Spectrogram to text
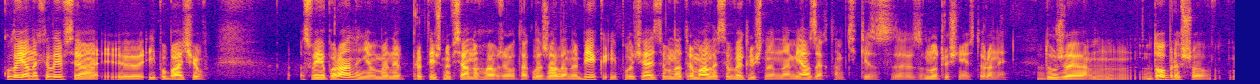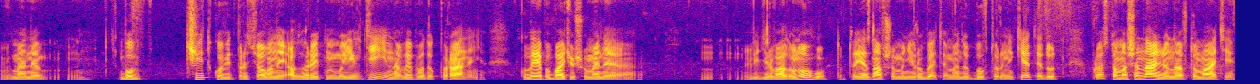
Коли я нахилився е, і побачив своє поранення, в мене практично вся нога вже отак лежала на бік, і виходить, вона трималася виключно на м'язах, там тільки з, з внутрішньої сторони. Дуже добре, що в мене був чітко відпрацьований алгоритм моїх дій на випадок поранення. Коли я побачив, що в мене відірвало ногу, тобто я знав, що мені робити. У мене був турнікет, я тут просто машинально на автоматі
